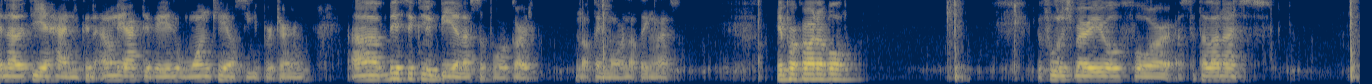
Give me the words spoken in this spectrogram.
Add to your hand. You can only activate one Chaos Seed per turn. Uh, basically, BLS support card. Nothing more, nothing less. Hippo Carnival. The Foolish Burial for Satellarknights. I'm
